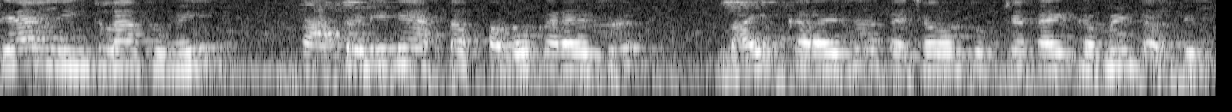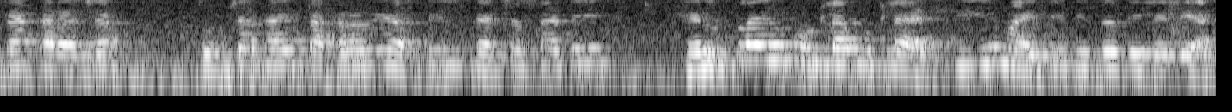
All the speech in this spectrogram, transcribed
त्या लिंकला तुम्ही तातडीने आता फॉलो करायचं लाईक करायचं त्याच्यावर तुमच्या काही कमेंट असतील त्या करायच्या. तुमच्या काही तक्रारी असतील त्याच्यासाठी हेल्पलाईन कुठल्या कुठल्या आहेत तीही माहिती तिथं दिलेली आहे.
